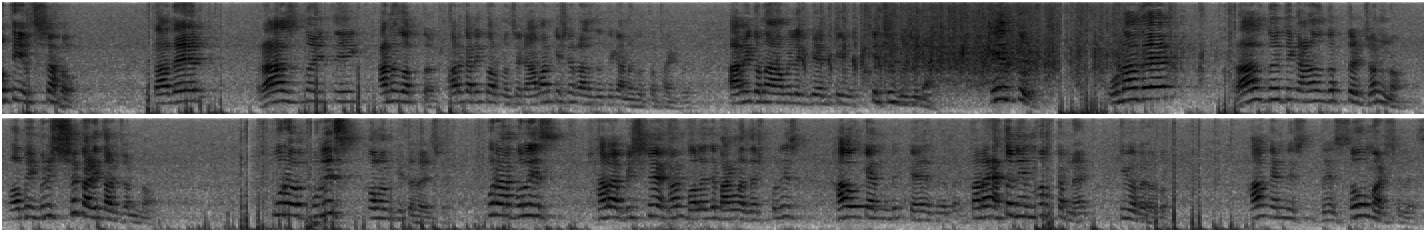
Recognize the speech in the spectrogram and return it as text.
অতি উৎসাহ। তাদের রাজনৈতিক আনুগত্য, সরকারি কর্মচারী, আমার কিসের রাজনৈতিক আনুগত্য থাকবে? আমি কোনো আওয়ামী লীগ, বিএনপি কিছু বুঝি না। কিন্তু ওনাদের রাজনৈতিক আনুগত্যের জন্য অবিমৃষ্যকারিতার জন্য পুরো পুলিশ কলঙ্কিত হয়েছে। পুরো পুলিশ সারা বিশ্বে এখন বলে যে Bangladesh police how can be তারা এত নির্মম কেমনে? কীভাবে হলো? How can be they so merciless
